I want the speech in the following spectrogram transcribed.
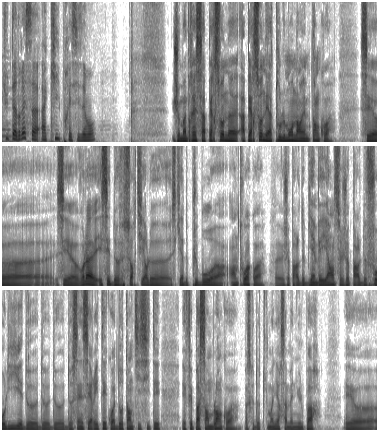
tu t'adresses à, qui précisément? Je m'adresse à personne, à personne et à tout le monde en même temps, quoi. C'est, euh, euh, voilà, essayer de sortir le, ce qu'il y a de plus beau euh, en toi, quoi. je parle de bienveillance, je parle de folie et de, de, de, sincérité, quoi, d'authenticité. Et fais pas semblant, quoi, parce que de toute manière, ça mène nulle part. Et euh,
